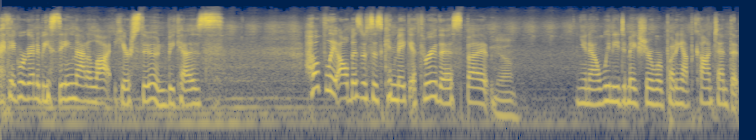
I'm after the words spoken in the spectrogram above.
I think we're going to be seeing that a lot here soon because hopefully all businesses can make it through this, but yeah, you know, we need to make sure we're putting out the content that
